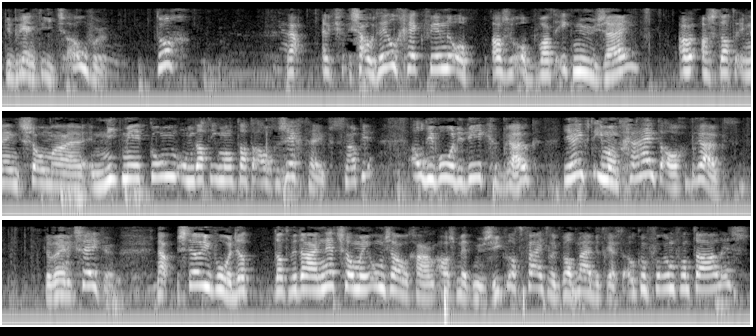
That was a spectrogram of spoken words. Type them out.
Je brengt iets over. Toch? Nou, ik zou het heel gek vinden op, als er op wat ik nu zei... a- Als dat ineens zomaar niet meer kon, omdat iemand dat al gezegd heeft. Snap je? Al die woorden die ik gebruik, die heeft iemand geheid al gebruikt. Dat weet ik zeker. Nou, stel je voor dat, dat we daar net zo mee om zouden gaan als met muziek, wat feitelijk wat mij betreft ook een vorm van taal is.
